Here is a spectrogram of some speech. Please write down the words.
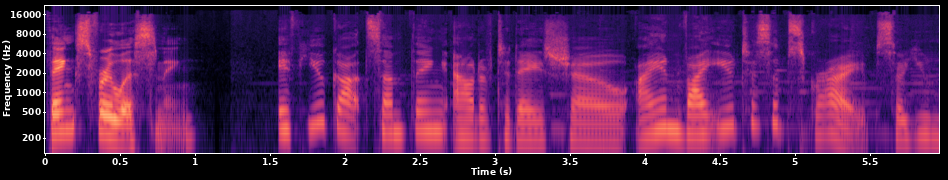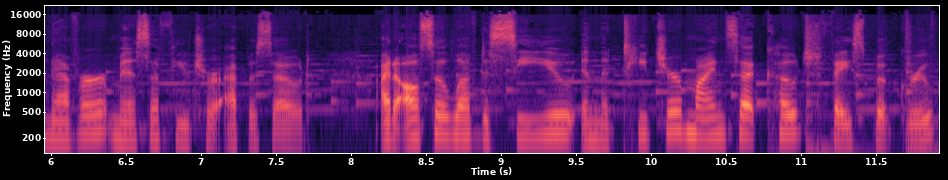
Thanks for listening. If you got something out of today's show, I invite you to subscribe so you never miss a future episode. I'd also love to see you in the Teacher Mindset Coach Facebook group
